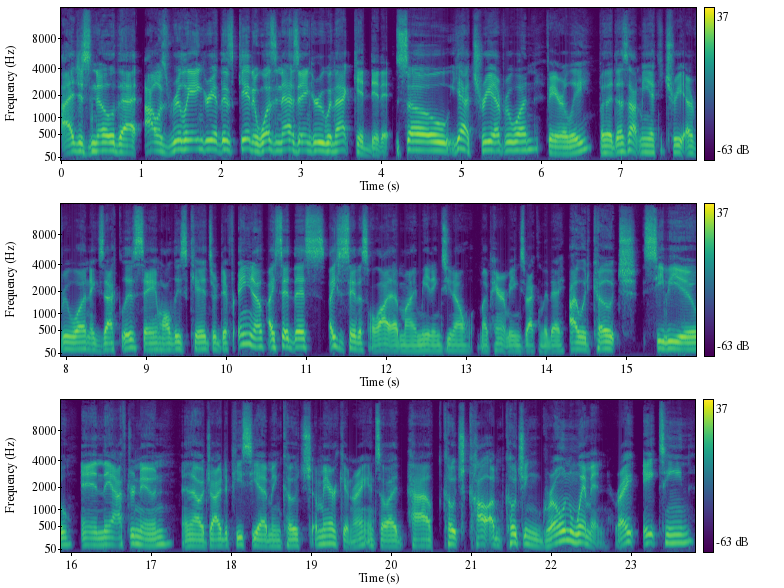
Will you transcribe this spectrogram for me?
I just know that I was really angry at this kid and wasn't as angry when that kid did it. So, yeah, treat everyone fairly, but it does not mean you have to treat everyone exactly the same. All these kids are different. And, you know, I said this, I used to say this a lot at my meetings, you know, my parent meetings back in the day. I would coach CBU in the afternoon and I would drive to PCM and coach American, right? And so I'd have coach, I'm coaching grown women, right? 18,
